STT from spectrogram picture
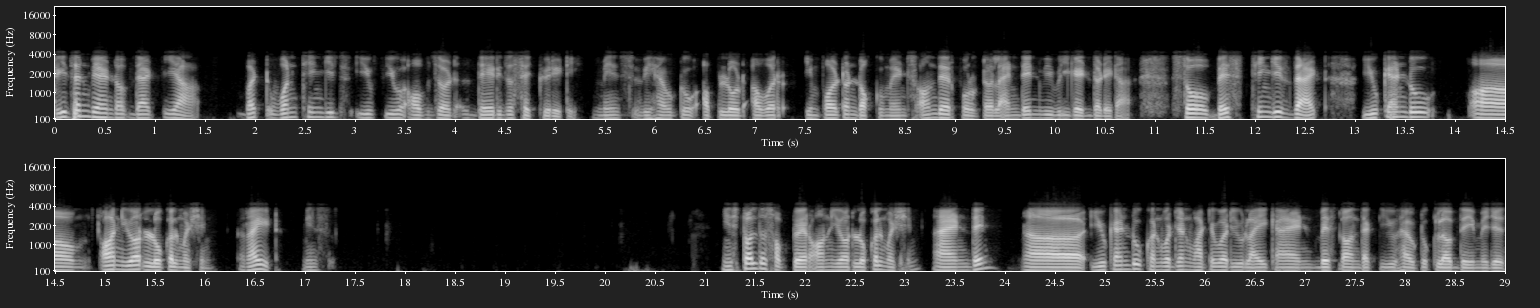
reason behind of that yeah but one thing is if you observed there is a security. Means we have to upload our important documents on their portal and then we will get the data. So best thing is that you can do um, on your local machine right? Means install the software on your local machine and then uh, you can do conversion whatever you like and based on that you have to club the images.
